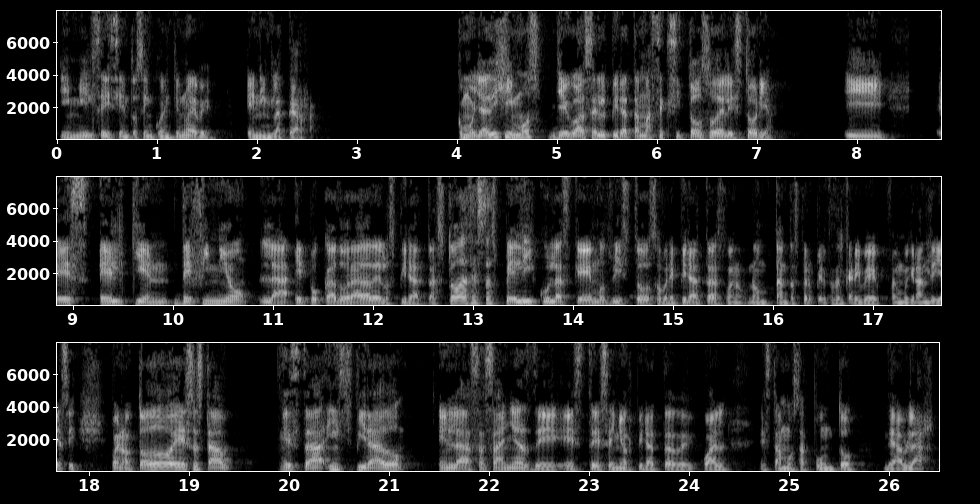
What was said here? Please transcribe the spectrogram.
y 1659 en Inglaterra. Como ya dijimos, llegó a ser el pirata más exitoso de la historia y es él quien definió la época dorada de los piratas. Todas estas películas que hemos visto sobre piratas, bueno, no tantas, pero Piratas del Caribe fue muy grande y así. Bueno, todo eso está, está inspirado en las hazañas de este señor pirata del cual estamos a punto de hablar.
